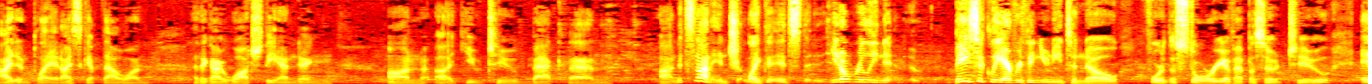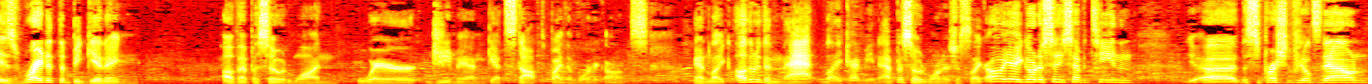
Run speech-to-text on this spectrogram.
I didn't play it. I skipped that one. I think I watched the ending on uh, YouTube back then. Uh, it's not int- like it's you don't really basically everything you need to know for the story of episode 2 is right at the beginning of episode 1 where G-Man gets stopped by the Vortigaunts. And like other than that, like I mean episode 1 is just like, oh yeah, you go to City 17 uh, the suppression field's down.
